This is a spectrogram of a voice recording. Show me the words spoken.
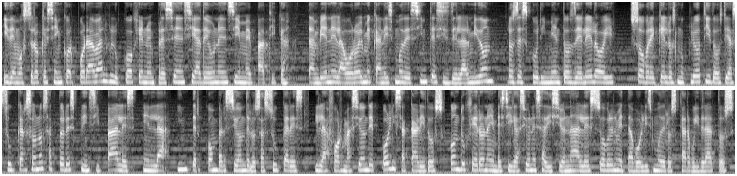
y demostró que se incorporaba el glucógeno en presencia de una enzima hepática. También elaboró el mecanismo de síntesis del almidón. Los descubrimientos de Leroy sobre que los nucleótidos de azúcar son los actores principales en la interconversión de los azúcares y la formación de polisacáridos condujeron a investigaciones adicionales sobre el metabolismo de los carbohidratos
